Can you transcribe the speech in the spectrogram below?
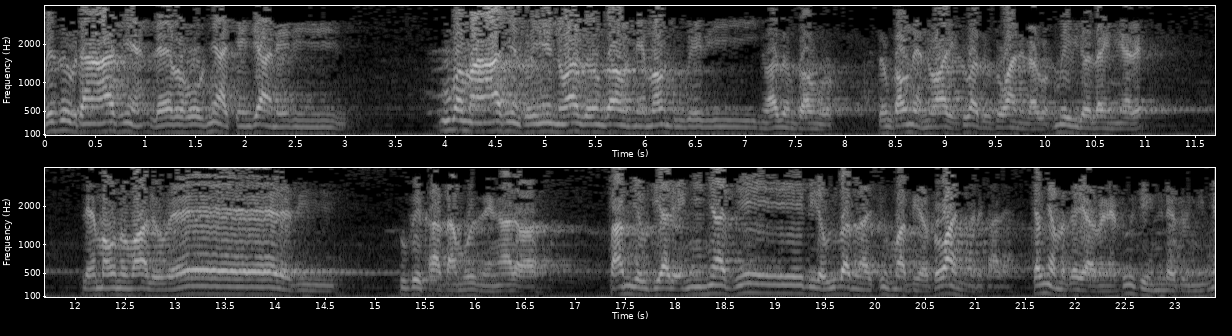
ပိစုပဒံအချင်းလည်းဘဟုမျှချင်းကြနေသည်ဥပမာအချင်းဆိုရင်နွားစုံကောင်းနှင်မောင်းတူပေသည်နွားစုံကောင်းကိုစုံကောင်းတဲ့နွားတွေသူ့အတူသွားနေတာကိုမှေးပြီးတော့လိုက်နေရတဲ့ လက်မောင်းသမားလိုပဲတဲ့ဒီဥပိ္ပခတံမိုးစဉ်ကတော့သာမြုပ်တရားတွေအငြင်းညဖြစ်ပြီးတော့ဝိပဿနာရှုမှတ်ပြီးတော့သွားနေတာတခါလဲကြောင်းညမဆက်ရပဲနဲ့သူ့ချိန်နဲ့သူညည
